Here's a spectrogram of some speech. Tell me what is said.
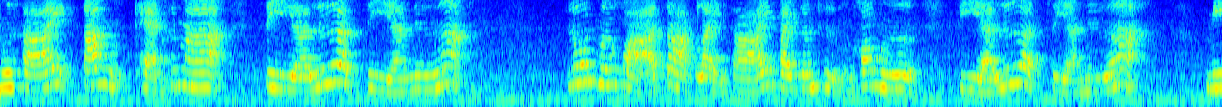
มือซ้ายตั้งแขนขึ้นมา เสียเลือดเสียเนื้อลูดมือขวาจากไหล่ซ้ายไปจนถึงข้อมือ เสียเลือดเสียเนื้อ มิ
